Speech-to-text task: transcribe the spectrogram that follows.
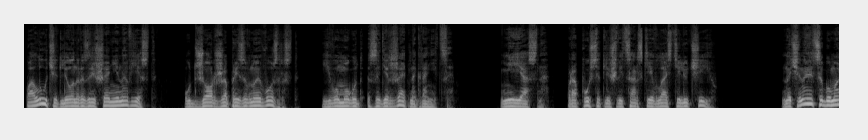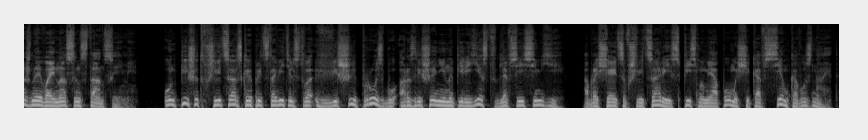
Получит ли он разрешение на въезд? У Джорджа призывной возраст. Его могут задержать на границе. Неясно, пропустят ли швейцарские власти Лючию. Начинается бумажная война с инстанциями. Он пишет в швейцарское представительство в Виши просьбу о разрешении на переезд для всей семьи, обращается в Швейцарии с письмами о помощи ко всем, кого знает.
